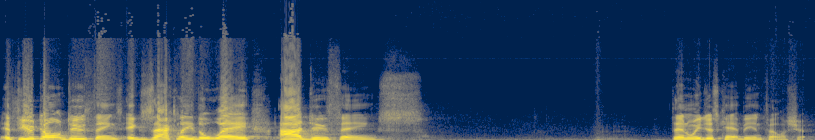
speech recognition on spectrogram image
if you don't do things exactly the way I do things, then we just can't be in fellowship.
